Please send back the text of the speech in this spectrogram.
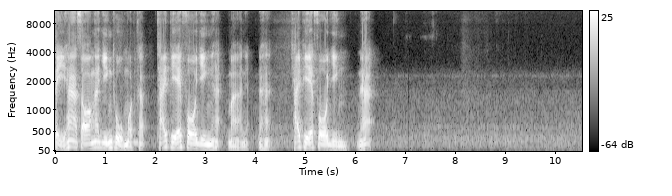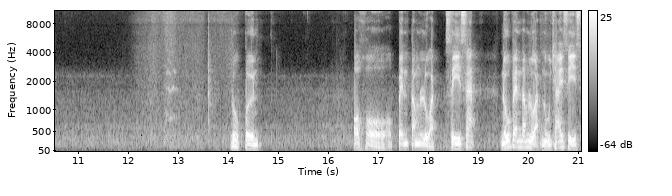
สี่ห้าซองอะยิงถูกหมดครับ ใช้ PX4 ยิงฮะมาเนี่ยนะฮะใช้ PX4 ยิงนะฮะลูกปืน โอ้โห เป็นตำรวจ CZ หนูเป็นตำรวจหนูใช้ CZ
